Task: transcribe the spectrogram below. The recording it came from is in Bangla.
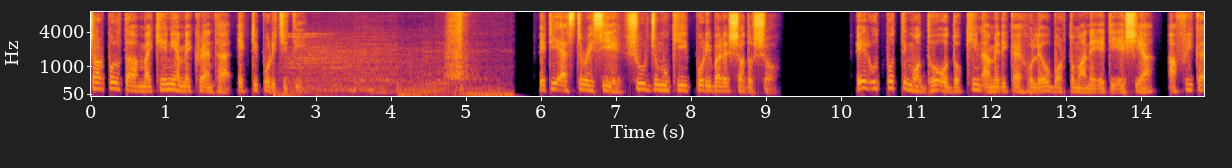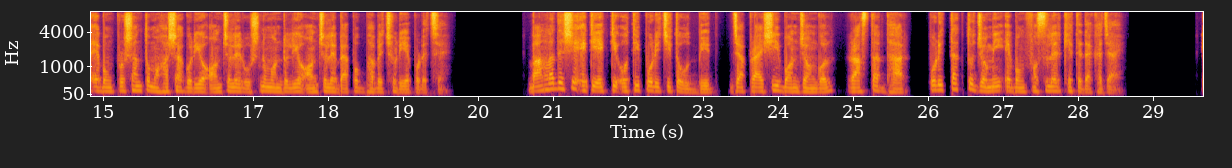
সর্পলতা মাইকেনিয়া মেক্র্যান্থা একটি পরিচিতি। এটি অ্যাস্টোরেসিয়ে সূর্যমুখী পরিবারের সদস্য। এর উৎপত্তি মধ্য ও দক্ষিণ আমেরিকায় হলেও বর্তমানে এটি এশিয়া, আফ্রিকা এবং প্রশান্ত মহাসাগরীয় অঞ্চলের উষ্ণমণ্ডলীয় অঞ্চলে ব্যাপকভাবে ছড়িয়ে পড়েছে। বাংলাদেশে এটি একটি অতি পরিচিত উদ্ভিদ, যা প্রায়শই বন জঙ্গল, রাস্তার ধার, পরিত্যক্ত জমি এবং ফসলের ক্ষেতে দেখা যায়।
